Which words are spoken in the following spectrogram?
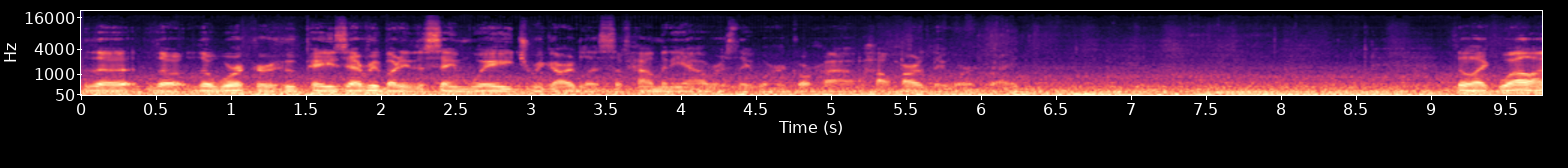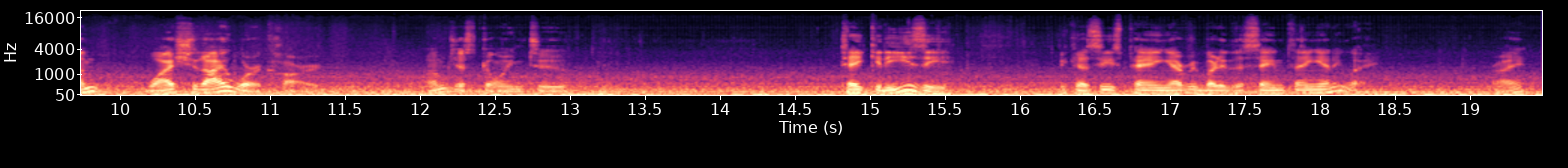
the, the the worker who pays everybody the same wage regardless of how many hours they work or how, how hard they work, right? They're like, well, I'm why should I work hard? I'm just going to take it easy because he's paying everybody the same thing anyway, right?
